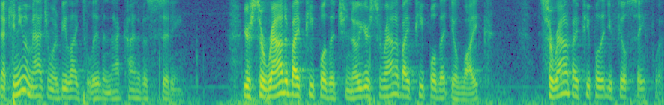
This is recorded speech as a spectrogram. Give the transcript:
Now, can you imagine what it'd be like to live in that kind of a city? You're surrounded by people that you know, you're surrounded by people that you like, surrounded by people that you feel safe with.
